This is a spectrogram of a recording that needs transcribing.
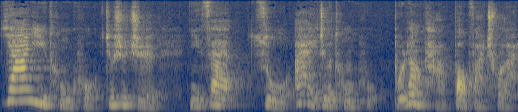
压抑痛苦就是指你在阻碍这个痛苦，不让它爆发出来。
